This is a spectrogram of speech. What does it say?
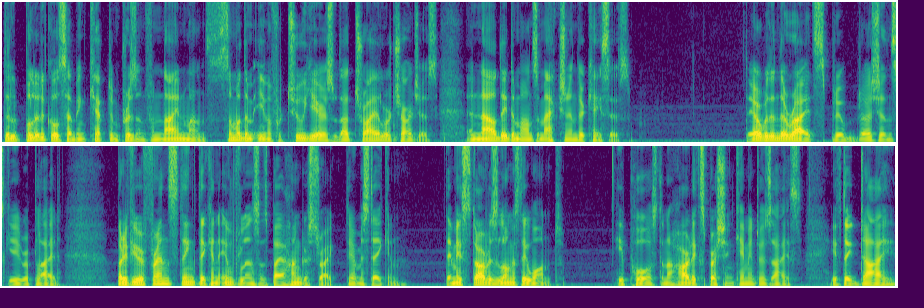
The politicals have been kept in prison for nine months, some of them even for two years without trial or charges, and now they demand some action in their cases. They are within their rights, Preobrazhensky replied, but if your friends think they can influence us by a hunger strike, they are mistaken. They may starve as long as they want. He paused, and a hard expression came into his eyes. If they die,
